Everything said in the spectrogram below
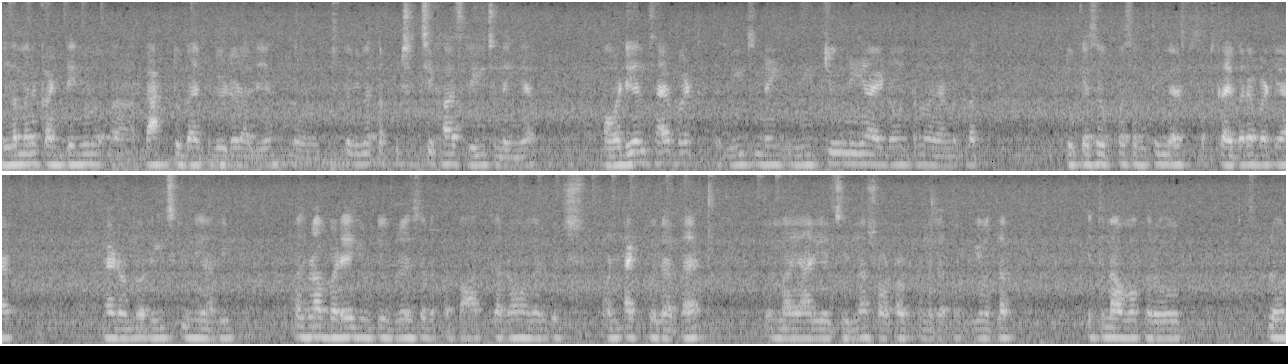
मतलब मैंने continue back to back video डाली है तो उस पर भी मतलब कुछ अच्छी खास रीच नहीं है। ऑडियंस है बट रीच नहीं रीच क्यों नहीं है? आई डोंट नो यार मतलब टू के से ऊपर समथिंग मेरे सब्सक्राइबर है बट यार आई डोंट नो रीच क्यों नहीं आ रही? मैं थोड़ा बड़े यूट्यूबर से मतलब बात कर रहा हूँ, अगर कुछ कॉन्टैक्ट हो जाता है तो मैं यार ये चीज़ ना शॉर्ट आउट करना चाहता हूँ क्योंकि मतलब इतना वो करो एक्सप्लोर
